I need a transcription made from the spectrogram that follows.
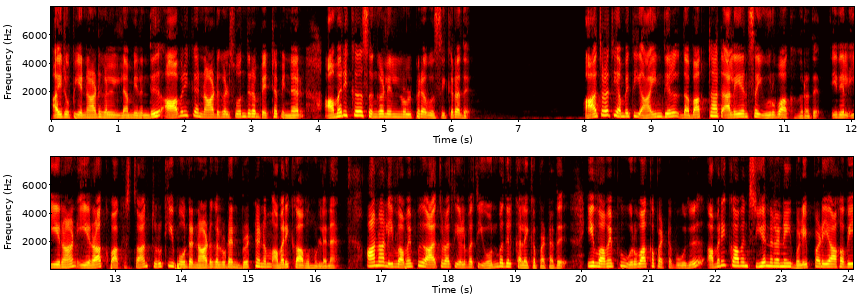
ஐரோப்பிய நாடுகளிடமிருந்து ஆப்பிரிக்க நாடுகள் சுதந்திரம் பெற்ற பின்னர் அமெரிக்க செங்கலினுள் பிரவேசிக்கிறது. ஆயிரத்தி தொள்ளாயிரத்தி ஐம்பத்தி ஐந்தில் த பக்தாட் அலையன்ஸை உருவாக்குகிறது. இதில் ஈரான் ஈராக் பாகிஸ்தான் துருக்கி போன்ற நாடுகளுடன் பிரிட்டனும் அமெரிக்காவும் உள்ளன. ஆனால் இவ்வமைப்பு ஆயிரத்தி தொள்ளாயிரத்தி எழுபத்தி ஒன்பதில் கலைக்கப்பட்டது. இவ்வமைப்பு உருவாக்கப்பட்ட போது அமெரிக்காவின் சுயநலனை வெளிப்படையாகவே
